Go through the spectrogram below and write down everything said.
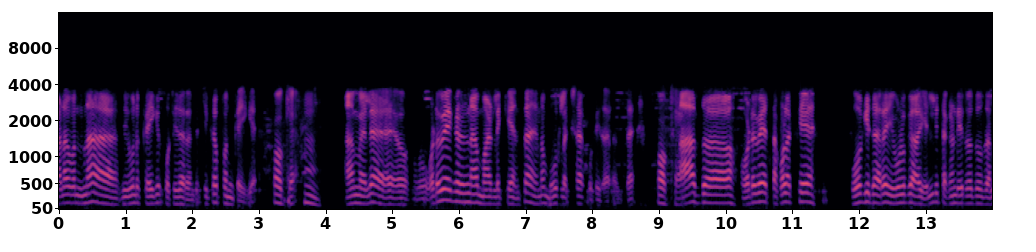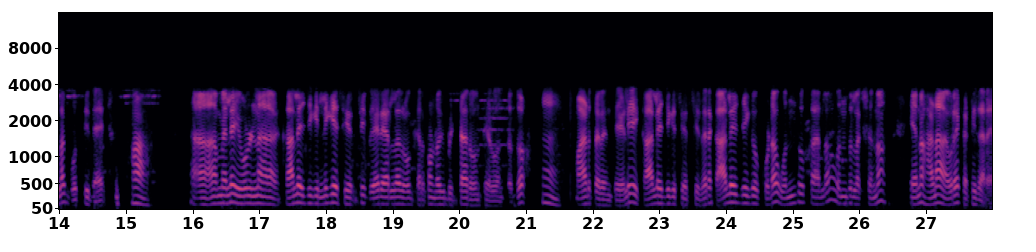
ಹಣವನ್ನ ಇವನ ಕೈಗೆ ಕೊಟ್ಟಿದಾರಂತೆ ಚಿಕ್ಕಪ್ಪನ ಕೈಗೆ. ಓಕೆ ಹ್ಮ್. ಆಮೇಲೆ ಒಡವೆಗಳನ್ನ ಮಾಡ್ಲಿಕ್ಕೆ ಅಂತ ಏನೋ ಮೂರ್ ಲಕ್ಷ ಕೊಟ್ಟಿದಾರಂತೆ. ಓಕೆ. ಅದ ಒಡವೆ ತಗೊಳಕ್ಕೆ ಹೋಗಿದ್ದಾರೆ ಇವಳ್ಗ ಎಲ್ಲಿ ತಗೊಂಡಿರೋದು ಅದೆಲ್ಲ ಗೊತ್ತಿದೆ. ಹಾ. ಆಮೇಲೆ ಇವಳನ್ನ ಕಾಲೇಜಿಗೆ ಇಲ್ಲಿಗೆ ಸೇರಿಸಿ ಬೇರೆ ಎಲ್ಲರೂ ಹೋಗಿ ಕರ್ಕೊಂಡೋಗಿ ಬಿಟ್ಟಾರು ಅಂತ ಹೇಳುವಂತದ್ದು ಹ್ಮ್. ಮಾಡ್ತಾರೆ ಅಂತ ಹೇಳಿ ಕಾಲೇಜಿಗೆ ಸೇರಿಸಿದ್ದಾರೆ. ಕಾಲೇಜಿಗೂ ಕೂಡ ಒಂದು ಕಾಲ ಒಂದು ಲಕ್ಷನೋ ಏನೋ ಹಣ ಅವರೇ ಕಟ್ಟಿದ್ದಾರೆ.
